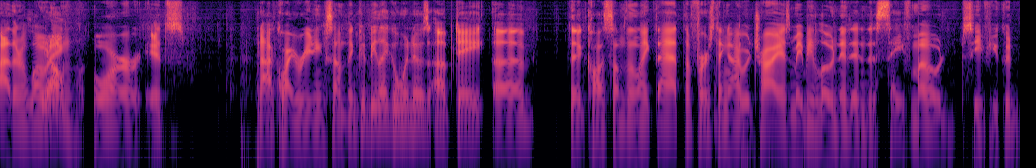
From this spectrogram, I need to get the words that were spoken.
either loading or it's not quite reading something. Could be like a Windows update uh, that caused something like that. The first thing I would try is maybe loading it into safe mode. See if you could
